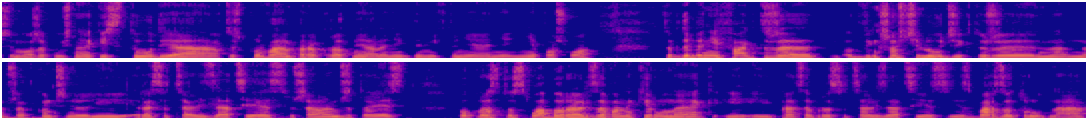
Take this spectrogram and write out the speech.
czy może pójść na jakieś studia, chociaż próbowałem parokrotnie, ale nigdy mi w to nie, nie, nie poszło, to gdyby nie fakt, że od większości ludzi, którzy na, na przykład kończyli resocjalizację, słyszałem, że to jest po prostu słabo realizowany kierunek i, i praca w resocjalizacji jest, jest bardzo trudna.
